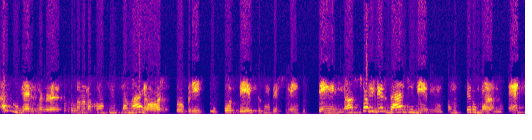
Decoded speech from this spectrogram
As mulheres, na verdade, estão tomando uma consciência maior sobre o poder que os investimentos têm, na sua liberdade mesmo, como ser humano, né?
